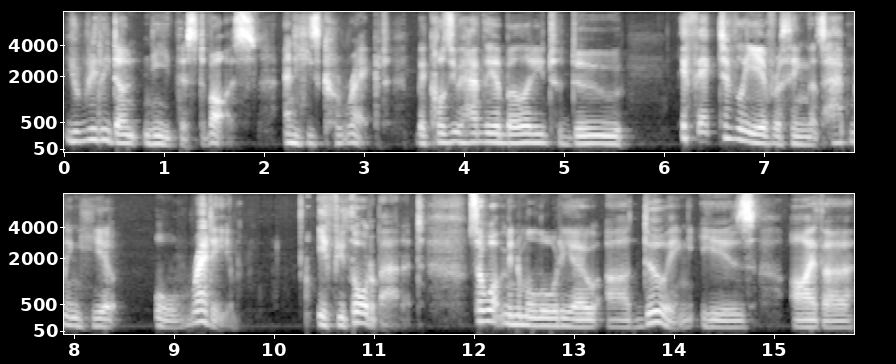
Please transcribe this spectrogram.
you really don't need this device. And he's correct, because you have the ability to do effectively everything that's happening here already, if you thought about it. So what Minimal Audio are doing is either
